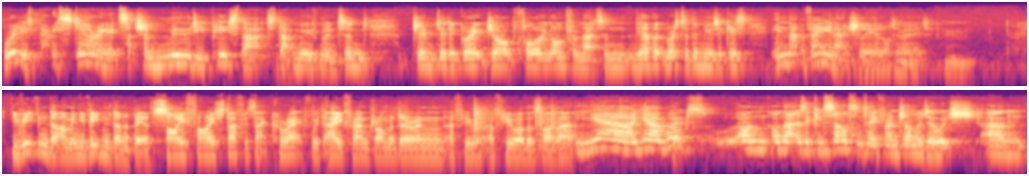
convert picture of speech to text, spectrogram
really is very stirring. It's such a moody piece that that movement, and Jim did a great job following on from that, and the other rest of the music is in that vein. Actually, a lot of it. You've even done. I mean, you've even done a bit of sci-fi stuff. Is that correct? With A for Andromeda and a few a few others like that. Yeah, yeah. I worked on, on that as a consultant, A for Andromeda, which, um,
